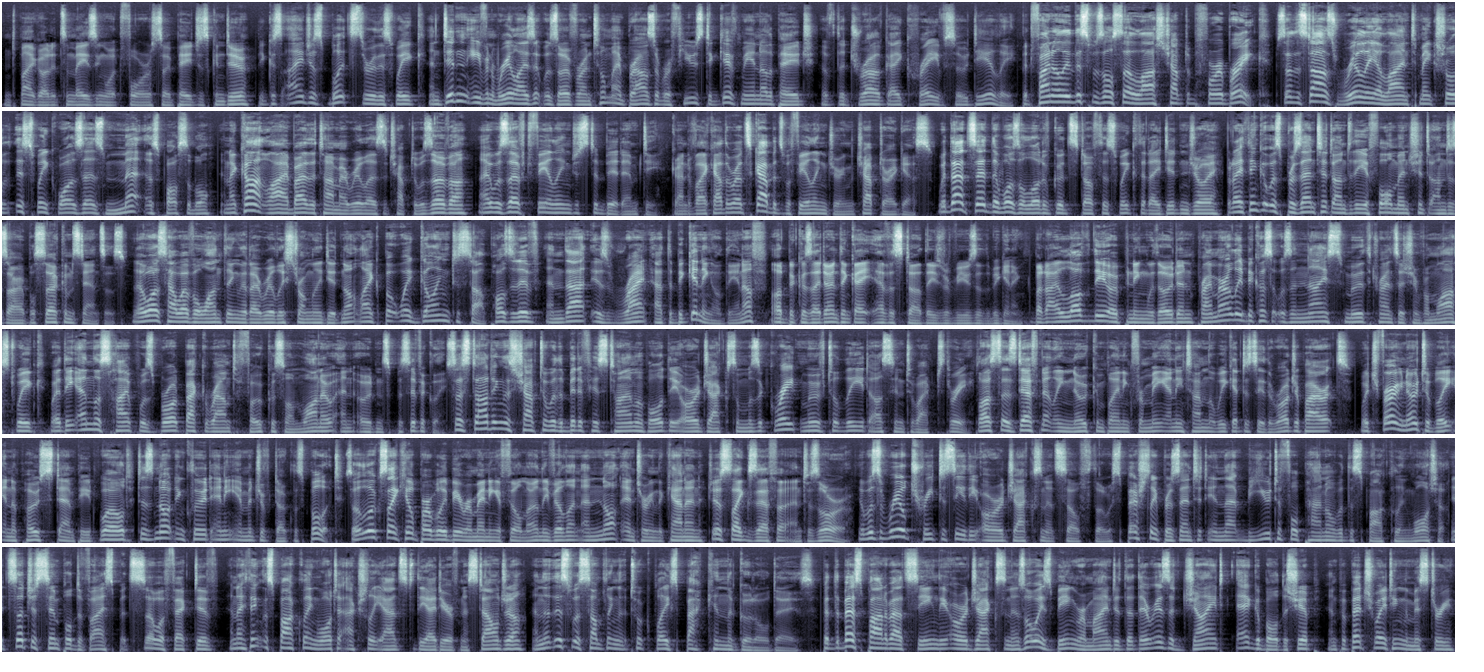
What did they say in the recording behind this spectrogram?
and my god, it's amazing what four or so pages can do, because I just blitzed through this week and didn't even realize it was over until my browser refused to give me another page of the drug I crave so dearly. But finally, this was also the last chapter before a break. So the stars really aligned to make sure that this week was as met as possible. And I can't lie, by the time I realized the chapter was over, I was left feeling just a bit empty. Kind of like how the Red Scabbards were feeling during the chapter, I guess. With that said, there was a lot of good stuff this week that I did enjoy, but I think it was presented under the aforementioned undesirable circumstances circumstances. There was, however, one thing that I really strongly did not like, but we're going to start positive, and that is right at the beginning, oddly enough. Odd because I don't think I ever start these reviews at the beginning. But I love the opening with Oden, primarily because it was a nice, smooth transition from last week, where the endless hype was brought back around to focus on Wano and Oden specifically. So starting this chapter with a bit of his time aboard the Oro Jackson was a great move to lead us into Act 3. Plus, there's definitely no complaining from me anytime that we get to see the Roger Pirates, which very notably, in a post-Stampede world, does not not include any image of Douglas Bullet. So it looks like he'll probably be remaining a film-only villain and not entering the canon, just like Zephyr and Tesoro. It was a real treat to see the Oro Jackson itself though, especially presented in that beautiful panel with the sparkling water. It's such a simple device but so effective, and I think the sparkling water actually adds to the idea of nostalgia, and that this was something that took place back in the good old days. But the best part about seeing the Oro Jackson is always being reminded that there is a giant egg aboard the ship and perpetuating the mystery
